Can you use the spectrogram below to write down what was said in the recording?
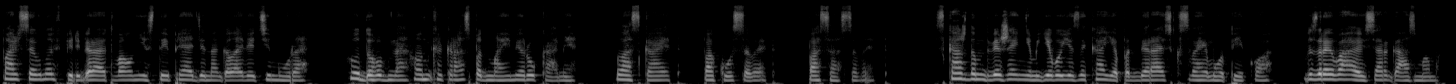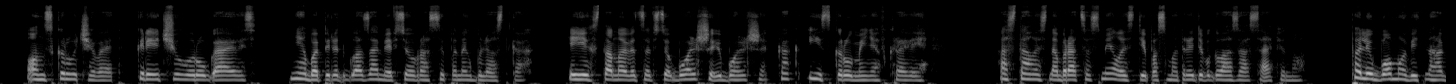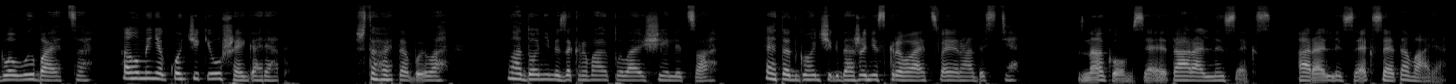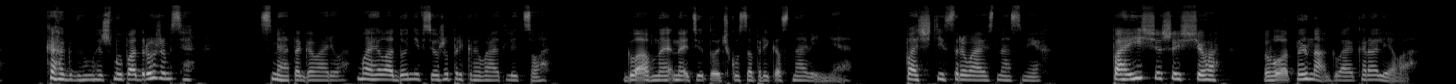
Пальцы вновь перебирают волнистые пряди на голове Тимура. Удобно, он как раз под моими руками. Ласкает, покусывает, посасывает. С каждым движением его языка я подбираюсь к своему пику. Взрываюсь оргазмом. Он скручивает, кричу, ругаюсь. Небо перед глазами все в рассыпанных блестках. И их становится все больше и больше, как искра у меня в крови. Осталось набраться смелости и посмотреть в глаза Сафину. По-любому ведь нагло улыбается, а у меня кончики ушей горят. Что это было? Ладонями закрываю пылающее лицо. Этот гонщик даже не скрывает своей радости. Знакомься, это оральный секс. Оральный секс — это Варя. Как думаешь, мы подружимся? Смято говорю, мои ладони все же прикрывают лицо. Главное — найти точку соприкосновения. Почти срываюсь на смех. Поищешь еще? Вот и наглая королева.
